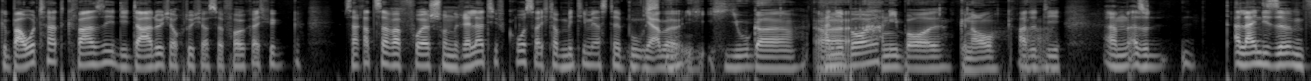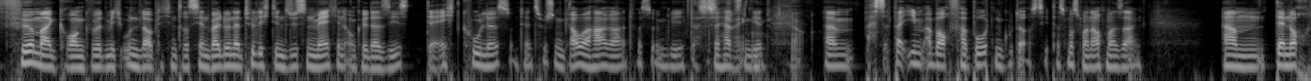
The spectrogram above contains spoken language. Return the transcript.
gebaut hat, quasi, die dadurch auch durchaus erfolgreich ge Sarazza war vorher schon relativ groß, aber ich glaube, mit ihm erst der Boost. ja, aber ne? Hyuga, äh, Honeyball? Honeyball, genau. Gerade äh, die, ähm, also allein diese Firma Gronk würde mich unglaublich interessieren, weil du natürlich den süßen Märchenonkel da siehst, der echt cool ist und der inzwischen graue Haare hat, was irgendwie Das zu Herzen geht. Ja. Ähm, was bei ihm aber auch verboten gut aussieht, das muss man auch mal sagen. Ähm, dennoch,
